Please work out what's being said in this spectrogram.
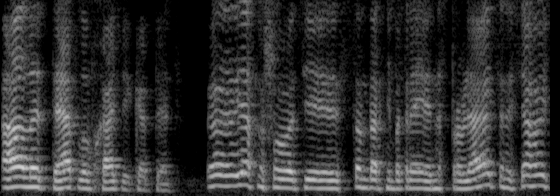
Але тепло в хаті капець. Е, ясно, що ці стандартні батареї не справляються, не стягують.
